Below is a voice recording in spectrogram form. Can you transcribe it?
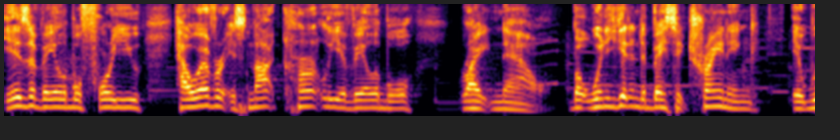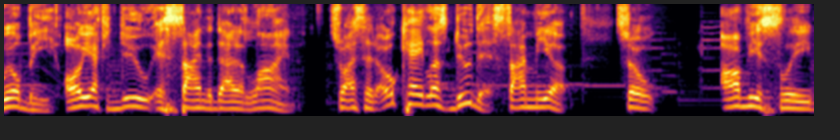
is available for you. However, it's not currently available right now. But when you get into basic training, it will be. All you have to do is sign the dotted line. So I said, Okay, let's do this. Sign me up. So obviously,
